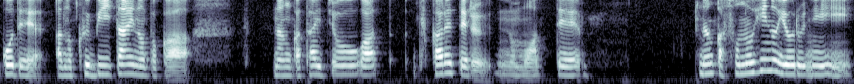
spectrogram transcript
後であの首痛いのとかなんか体調が疲れてるのもあってなんかその日の夜に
